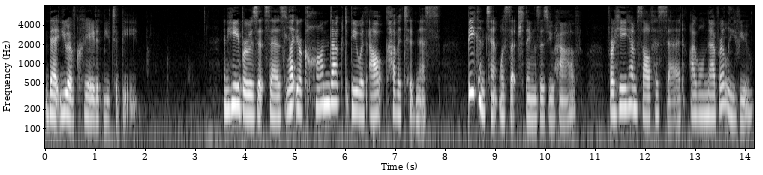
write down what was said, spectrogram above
that you have created me to be. In Hebrews, it says, Let your conduct be without covetousness. Be content with such things as you have. For he himself has said, I will never leave you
